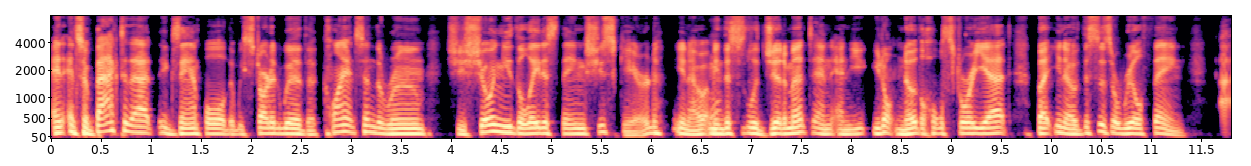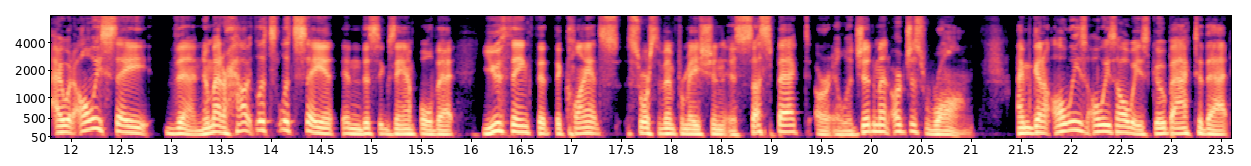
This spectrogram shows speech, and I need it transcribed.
And, and so back to that example that we started with the client's in the room. She's showing you the latest things. She's scared. You know, I mean, this is legitimate and, and you, you don't know the whole story yet, but you know, this is a real thing. I would always say then, no matter how let's let's say in this example that you think that the client's source of information is suspect or illegitimate or just wrong. I'm going to always always always go back to that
